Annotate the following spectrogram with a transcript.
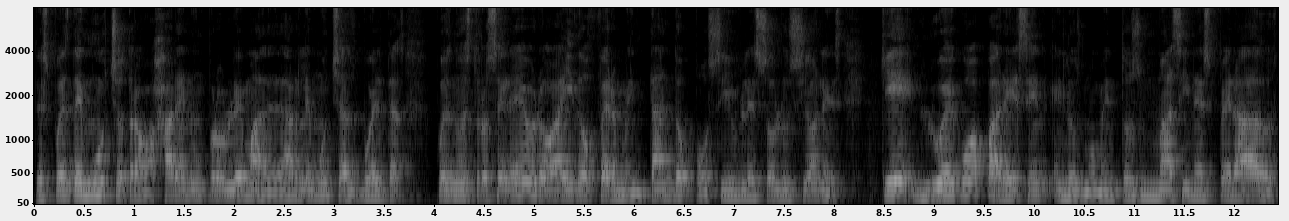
Después de mucho trabajar en un problema, de darle muchas vueltas, pues nuestro cerebro ha ido fermentando posibles soluciones que luego aparecen en los momentos más inesperados,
